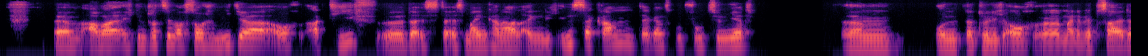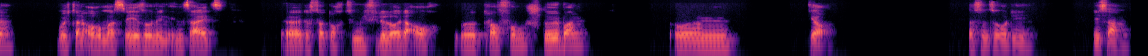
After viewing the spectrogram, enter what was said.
ähm, aber ich bin trotzdem auf Social Media auch aktiv. Äh, da ist, da ist mein Kanal eigentlich Instagram, der ganz gut funktioniert. Ähm, und natürlich auch äh, meine Webseite, wo ich dann auch immer sehe, so in den Insights, äh, dass da doch ziemlich viele Leute auch äh, drauf rumstöbern. Ähm, ja, das sind so die, die Sachen.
